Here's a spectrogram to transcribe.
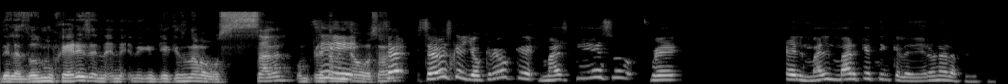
de las dos mujeres, en, en- en- que, es una babosada, completamente Sí, babosada. sa- sabes que yo creo que más que eso fue el mal marketing que le dieron a la película.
